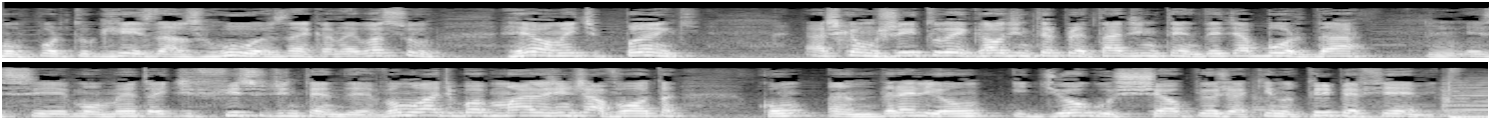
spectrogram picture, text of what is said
o, português das ruas, né, que é um negócio realmente punk. Acho que é um jeito legal de interpretar, de entender, de abordar hum. esse momento aí difícil de entender. Vamos lá de Bob Marley, a gente já volta com André Leon e Diogo Schelp hoje aqui no Trip FM.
